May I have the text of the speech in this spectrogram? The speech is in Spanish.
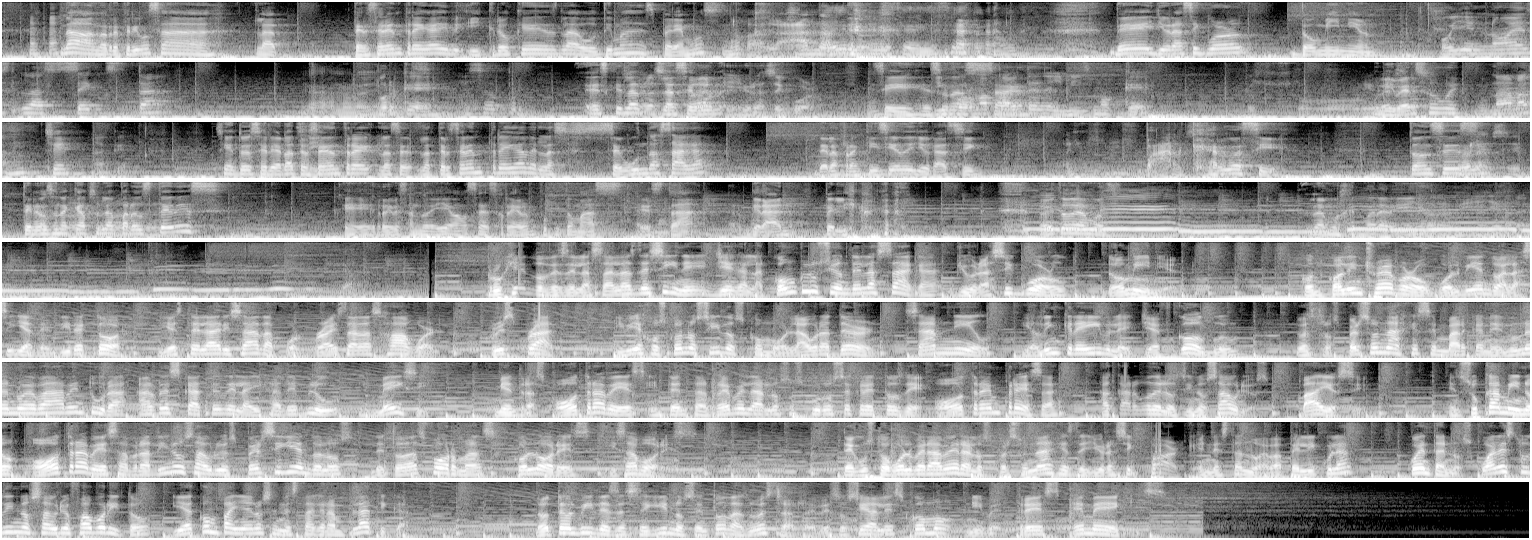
No, nos referimos a la tercera entrega y, y creo que es la última, esperemos, No, Ojalá también. se dice, pero... de Jurassic World Dominion. Oye, ¿no es la sexta? No, no lo ¿Por qué? Eso por... Es que es la, la segunda... y Jurassic World. Sí, es y una forma saga. parte del mismo qué. Pues como universo. universo, güey. Nada más. Sí. Ok. Sí, entonces sería la tercera, Sí. entrega, la, la tercera entrega de la segunda saga de la franquicia de Jurassic Park, algo así. Entonces, tenemos una cápsula para ustedes. Eh, regresando de ella, vamos a desarrollar un poquito más esta gran película. Ahorita vemos La Mujer Maravilla. Maravilla. Rugiendo desde las salas de cine llega la conclusión de la saga Jurassic World Dominion. Con Colin Trevorrow volviendo a la silla del director y estelarizada por Bryce Dallas Howard, Chris Pratt y viejos conocidos como Laura Dern, Sam Neill y el increíble Jeff Goldblum, nuestros personajes se embarcan en una nueva aventura al rescate de la hija de Blue y Macy, mientras otra vez intentan revelar los oscuros secretos de otra empresa a cargo de los dinosaurios, Biosyn. En su camino, otra vez habrá dinosaurios persiguiéndolos de todas formas, colores y sabores. ¿Te gustó volver a ver a los personajes de Jurassic Park en esta nueva película? Cuéntanos cuál es tu dinosaurio favorito y acompáñanos en esta gran plática. No te olvides de seguirnos en todas nuestras redes sociales como Nivel 3 MX.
